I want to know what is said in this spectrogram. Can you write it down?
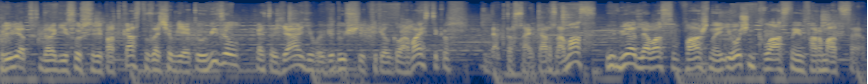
Привет, дорогие слушатели подкаста «Зачем я это увидел?» Это я, его ведущий Кирилл Головастиков, редактор сайта Арзамас. И у меня для вас важная и очень классная информация.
